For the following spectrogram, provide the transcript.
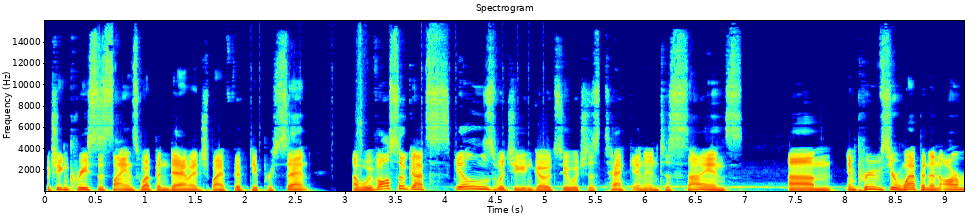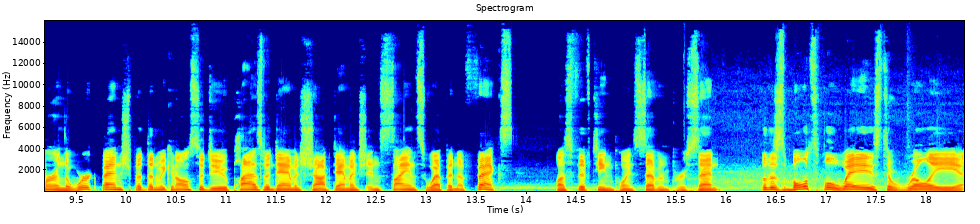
which increases science weapon damage by 50%, uh, we've also got skills which you can go to, which is tech and into science. Um, improves your weapon and armor in the workbench, but then we can also do plasma damage, shock damage, and science weapon effects, plus 15.7%. So there's multiple ways to really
